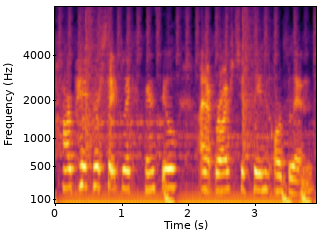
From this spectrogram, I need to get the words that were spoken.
hard paper shaped like a pencil and a brush to thin or blend.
